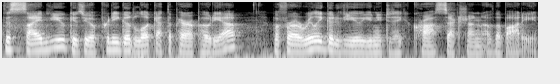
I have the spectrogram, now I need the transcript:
This side view gives you a pretty good look at the parapodia, but for a really good view you need to take a cross section of the body.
